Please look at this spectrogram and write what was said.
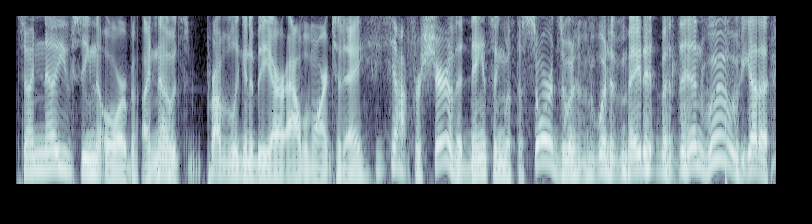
So I know you've seen the orb. I know it's probably going to be our album art today. You thought for sure that Dancing with the Swords would have would have made it, but then woo, we got a,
